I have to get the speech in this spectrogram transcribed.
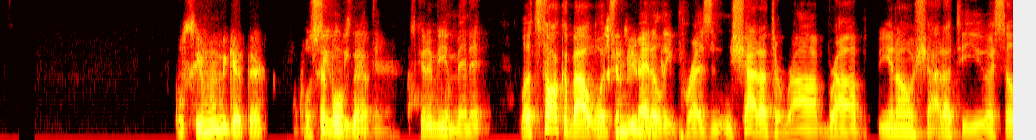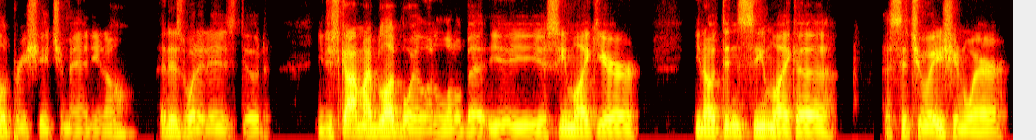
we'll see when we get there. We'll see Simple when we get there. It's going to be a minute. Let's talk about what's readily present. And shout out to Rob. Rob, you know, shout out to you. I still appreciate you, man. You know, it is what it is, dude. You just got my blood boiling a little bit. You, you seem like you're, you know, it didn't seem like a, a situation where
